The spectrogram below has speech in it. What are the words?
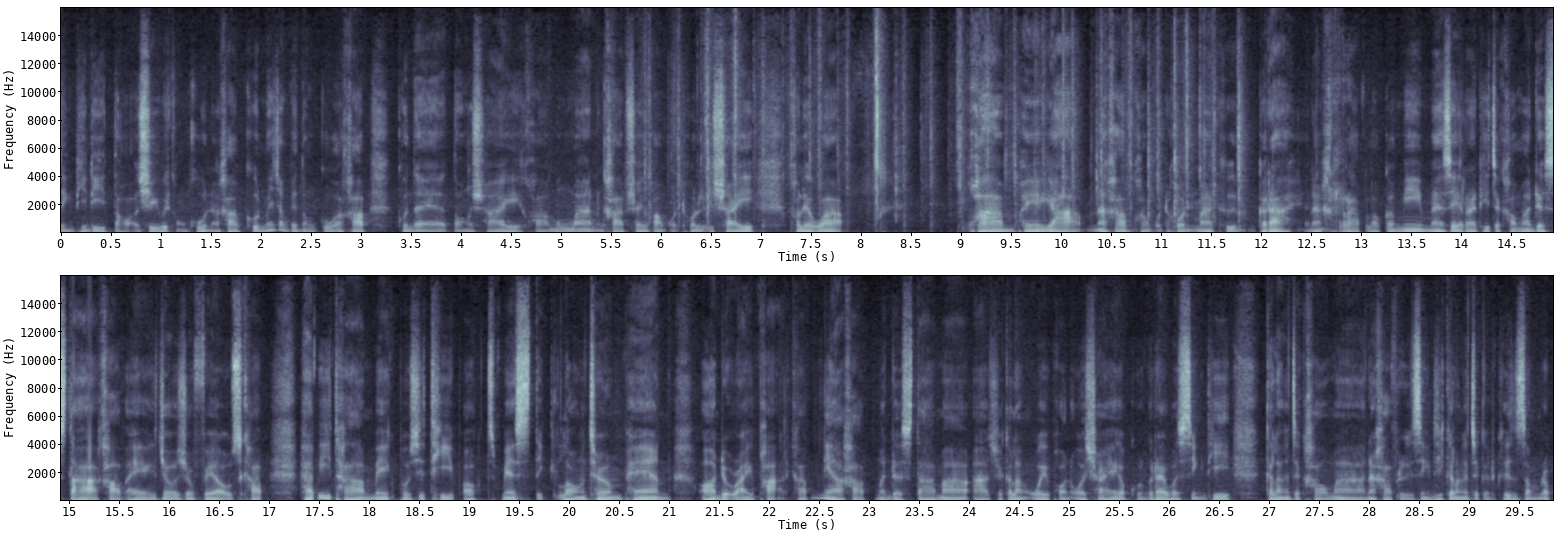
สิ่งที่ดีต่อชีวิตของคุณนะครับ คุณไม่จำเป็นต้องกลัวครับ คุณได้ต้องใช้ความมุ่งมั่นครับ ใช้ความอดทนหรือใช้เขาเรียกว่า ความพยายามนะครับ ความอดทนมากขึ้นก็ได้นะครับ เราก็มีแมสเซจอะไรที่จะเข้ามา The Star ครับ Angel j o f e l s ครับ Happy time make positive optimistic long term plan on the right path ครับ เนี่ยครับเหมัน The Star มาอาจจะกำลังอวยพรอวยชัยให้กับคุณก็ได้ว่าสิ่งที่กำลังจะเข้ามานะครับ หรือสิ่งที่กำลังจะเกิดขึ้นสำหรับ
